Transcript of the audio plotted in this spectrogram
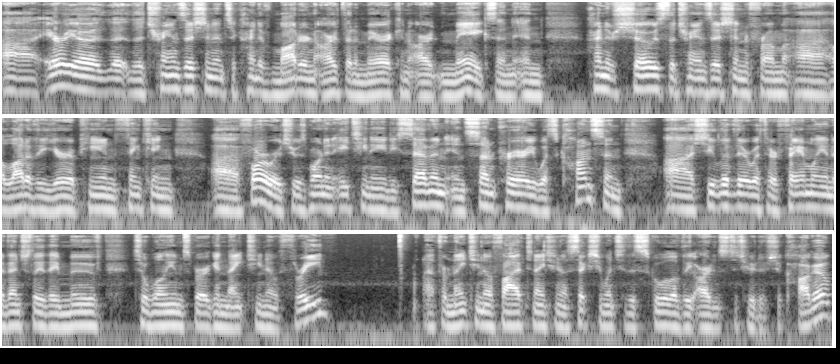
uh, area, the, the transition into kind of modern art that American art makes, and, and kind of shows the transition from uh, a lot of the European thinking uh, forward. She was born in 1887 in Sun Prairie, Wisconsin. Uh, she lived there with her family, and eventually they moved to Williamsburg in 1903. Uh, from 1905 to 1906, she went to the School of the Art Institute of Chicago.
